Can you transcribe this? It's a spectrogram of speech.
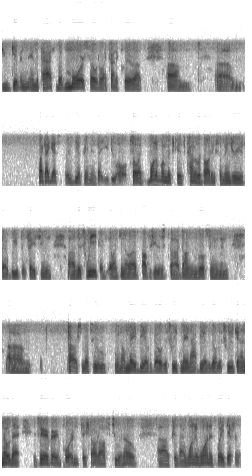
you've given in the past, but more so to like kind of clear up, um, um, like I guess the, the opinions that you do hold. So like one of them is, is kind of regarding some injuries that we've been facing uh, this week. Like you know, obviously there's uh, Donovan Wilson and um, Tyler Smith, who you know may be able to go this week, may not be able to go this week. And I know that it's very, very important to start off two and zero because that one and one is way different.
